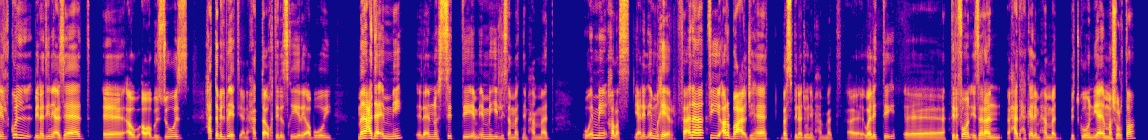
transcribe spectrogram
الكل بيناديني أزاد آه، أو أو أبو الزوز حتى بالبيت يعني حتى أختي الصغيرة أبوي ما عدا أمي لأنه ستي ام أمي هي اللي سمتني محمد وأمي خلص يعني الأم غير. فأنا في أربع جهات بس بنادوني محمد. آه والدتي آه تليفون إذا رن حد حكى لي محمد بتكون يا إما شرطة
